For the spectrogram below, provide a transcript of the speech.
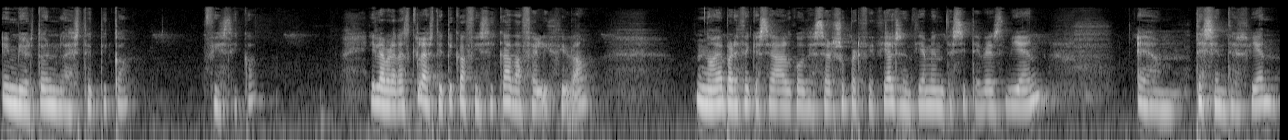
invierto en la estética física. Y la verdad es que la estética física da felicidad. No me parece que sea algo de ser superficial, sencillamente si te ves bien, em, te sientes bien.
